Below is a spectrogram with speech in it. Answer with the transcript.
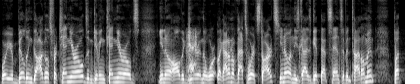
where you're building goggles for ten year olds and giving ten year olds, you know, all the gear in the world. Like, I don't know if that's where it starts, you know, and these guys get that sense of entitlement. But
